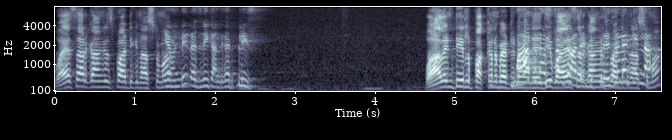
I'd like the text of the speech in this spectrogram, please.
వైఎస్ఆర్ కాంగ్రెస్ పార్టీకి నష్టమా? ఏమండి రజనీకాంత్ గారు ప్లీజ్. వాలంటీర్లు పక్కన పెట్టడం అనేది వైఎస్ఆర్. కాంగ్రెస్ పార్టీకి ప్రజలకి నష్టమా? నా-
